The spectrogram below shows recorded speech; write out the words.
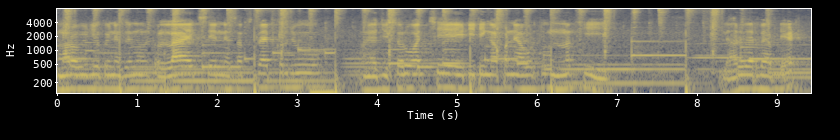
મારો વીડિયો કોઈને ગમ્યો તો લાઈક, શેર ને સબસ્ક્રાઈબ કરજો. અને હજી શરૂઆત છે, એડિટિંગ આપણને આવડતું નથી. એટલે હર વાર અપડેટ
